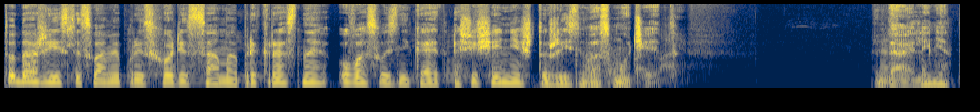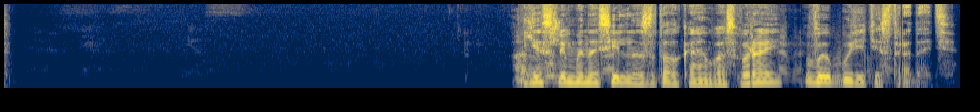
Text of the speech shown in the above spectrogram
то даже если с вами происходит самое прекрасное, у вас возникает ощущение, что жизнь вас мучает. Да или нет? Если мы насильно затолкаем вас в рай, вы будете страдать.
